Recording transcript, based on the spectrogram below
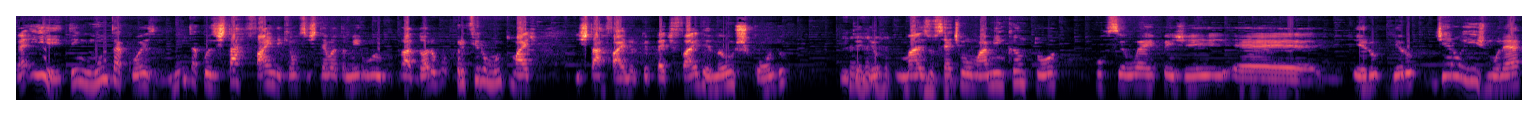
É, e tem muita coisa, muita coisa. Starfinder, que é um sistema também, eu adoro, eu prefiro muito mais Starfinder do que Pathfinder, não escondo, entendeu? Mas o sétimo mar me encantou por ser um RPG é, de heroísmo, né?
